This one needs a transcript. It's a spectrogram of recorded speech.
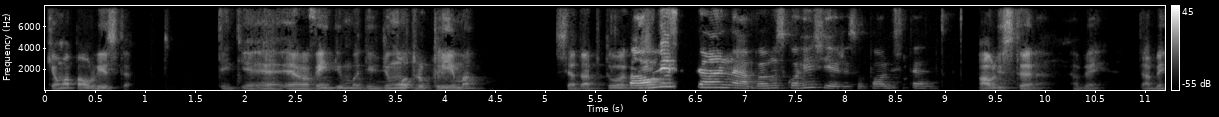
que é uma paulista. É, ela vem de, uma, de, de, um outro clima, se adaptou aqui. Paulistana, vamos corrigir, eu sou paulistana. Paulistana, tá bem, tá bem.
